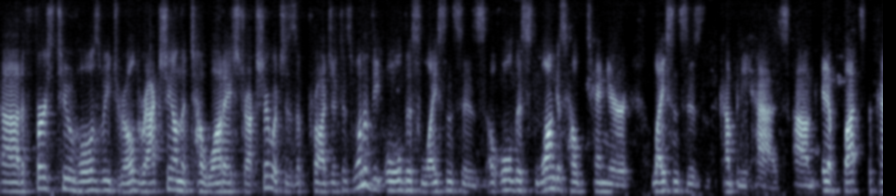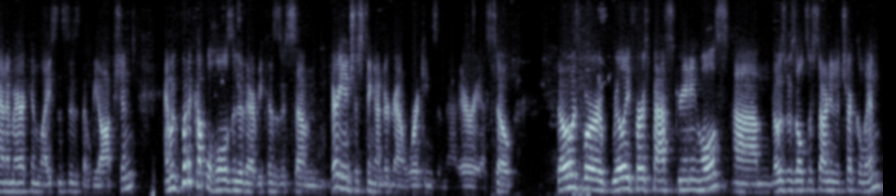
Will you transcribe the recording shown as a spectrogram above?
Uh, the first two holes we drilled were actually on the Tawade structure, which is a project. It's one of the oldest licenses, uh, oldest, longest held tenure licenses that the company has. Um, it abuts the Pan American licenses that we optioned, and we put a couple holes into there because there's some very interesting underground workings in that area. So those were really first pass screening holes. Um, those results are starting to trickle in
